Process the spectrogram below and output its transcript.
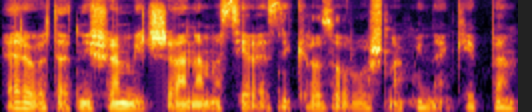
erőltetni semmit se, hanem azt jelezni kell az orvosnak mindenképpen.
